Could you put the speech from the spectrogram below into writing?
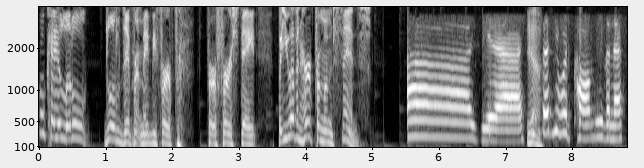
okay, a little little different maybe for for, for a first date, but you haven't heard from him since. Uh, yeah. He Yeah. said he would call me the next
